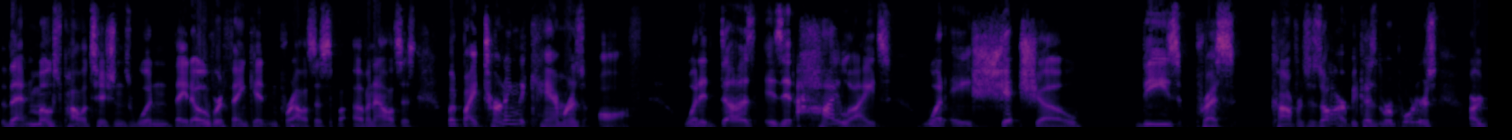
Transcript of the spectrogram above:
that most politicians wouldn't. They'd overthink it and paralysis of analysis. But by turning the cameras off, what it does is it highlights what a shit show these press conferences are because the reporters are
